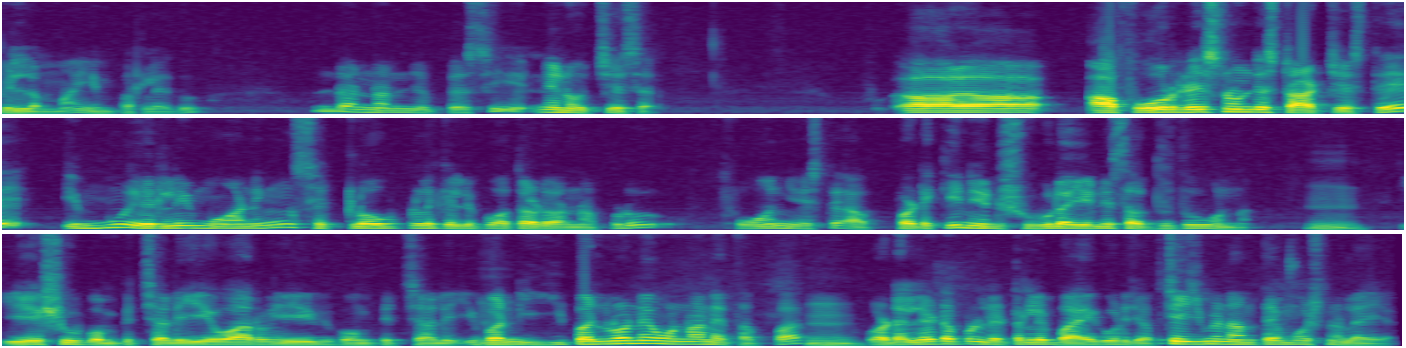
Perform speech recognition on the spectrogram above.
వెళ్ళమ్మా ఏం పర్లేదు. డన్ అని చెప్పేసి నేను వచ్చేసా. ఆ, ఫోర్ డేస్ నుండి స్టార్ట్ చేస్తే ఇమ్ము ఎర్లీ మార్నింగ్ సెట్ లోపలికి వెళ్ళిపోతాడు అన్నప్పుడు ఫోన్ చేస్తే అప్పటికి నేను షూలు అవన్నీ సర్దుతూ ఉన్నా. ఏ షూ పంపించాలి ఏ వారం ఏవి పంపించాలి ఇవన్నీ ఈ పనిలోనే ఉన్నానే తప్ప వాడు వెళ్ళేటప్పుడు లెటర్లీ బాయ్ కూడా చెప్ప స్టేజ్ మీద అంత ఎమోషనల్ అయ్యా.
